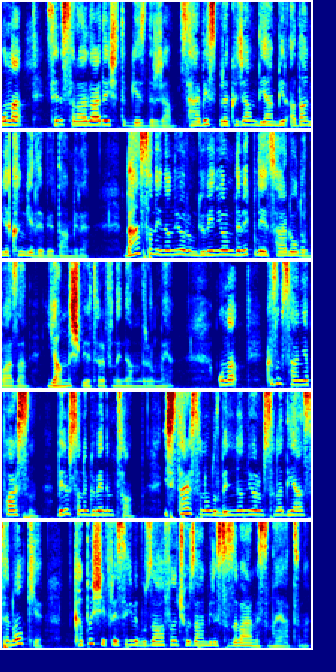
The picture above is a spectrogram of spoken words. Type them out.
Ona seni saraylarda yaşatıp gezdireceğim, serbest bırakacağım diyen bir adam yakın gelir birdenbire. Ben sana inanıyorum, güveniyorum demek bile yeterli olur bazen yanlış bir tarafına inandırılmaya. Ona kızım sen yaparsın, benim sana güvenim tam. İstersen olur ben inanıyorum sana diyen sen ol ki kapı şifresi gibi bu zaafını çözen biri sızı vermesin hayatına.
